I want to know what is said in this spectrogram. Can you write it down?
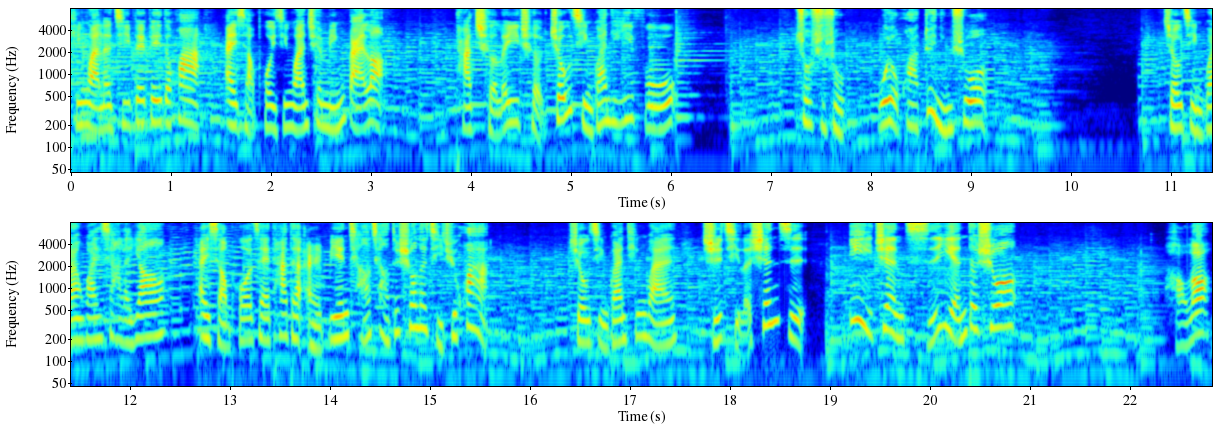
听完了鸡飞飞的话，艾小坡已经完全明白了。他扯了一扯周警官的衣服：“周叔叔，我有话对您说。”周警官弯下了腰，艾小坡在他的耳边悄悄地说了几句话。周警官听完，直起了身子，义正辞严地说：“好了，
